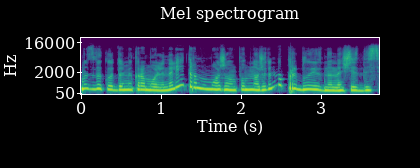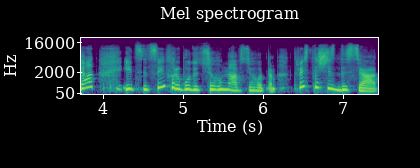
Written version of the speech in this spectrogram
Ми звикли до мікромолі на літр, ми можемо помножити ну приблизно на 60, і ці цифри будуть всього-навсього там 360,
